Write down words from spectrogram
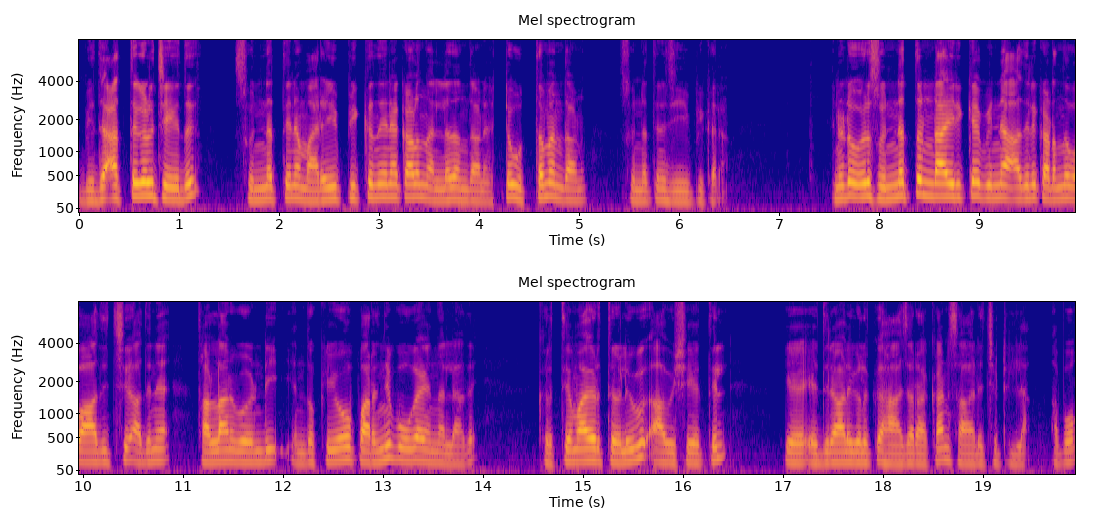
വിദഗ്ധകൾ ചെയ്ത് സുന്നത്തിനെ മരവിപ്പിക്കുന്നതിനേക്കാളും നല്ലത് എന്താണ്? ഏറ്റവും ഉത്തമം എന്താണ്? സുന്നത്തിനെ ജീവിപ്പിക്കലാണ്. എന്നിട്ട് ഒരു സുന്നത്ത് ഉണ്ടായിരിക്കെ പിന്നെ അതിൽ കടന്ന് വാദിച്ച് അതിനെ തള്ളാൻ വേണ്ടി എന്തൊക്കെയോ പറഞ്ഞു പോവുക എന്നല്ലാതെ കൃത്യമായൊരു തെളിവ് ആ വിഷയത്തിൽ എതിരാളികൾക്ക് ഹാജരാക്കാൻ സാധിച്ചിട്ടില്ല. അപ്പോൾ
